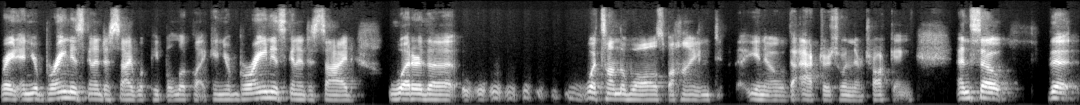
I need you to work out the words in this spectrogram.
right? And your brain is going to decide what people look like, and your brain is going to decide what are the what's on the walls behind you know the actors when they're talking, and so the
